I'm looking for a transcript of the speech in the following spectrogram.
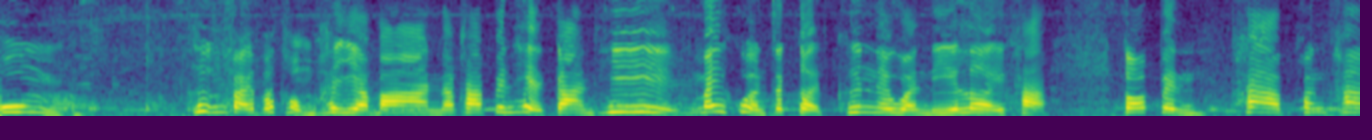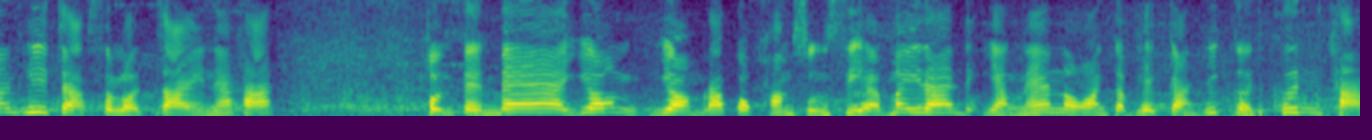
อุ้มขึ้นไปปฐมพยาบาลนะคะ เป็นเหตุการณ์ที่ไม่ควรจะเกิดขึ้นในวันนี้เลยค่ะ ก็เป็นภาพค่อนข้างที่จะสลดใจนะคะ คนเป็นแม่ย่อมยอมรับกับความสูญเสียไม่ได้อย่างแน่นอนกับเหตุการณ์ที่เกิดขึ้นค่ะ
